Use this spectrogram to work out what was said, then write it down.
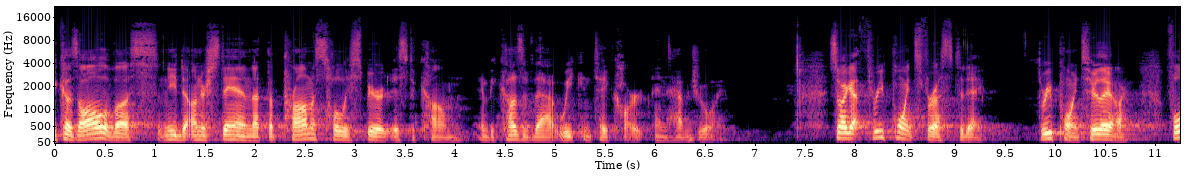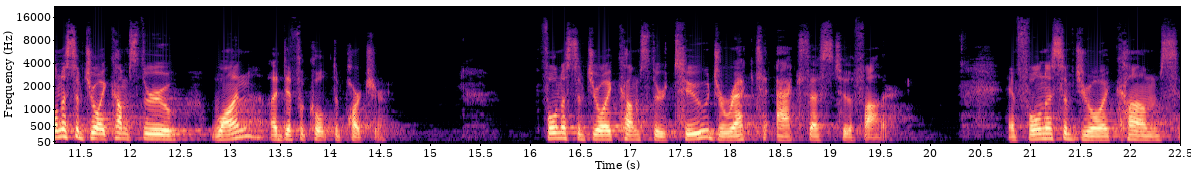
because all of us need to understand that the promised Holy Spirit is to come. And because of that, we can take heart and have joy. So I got three points for us today. Three points. Here they are. Fullness of joy comes through one, a difficult departure. Fullness of joy comes through two direct access to the Father. And fullness of joy comes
